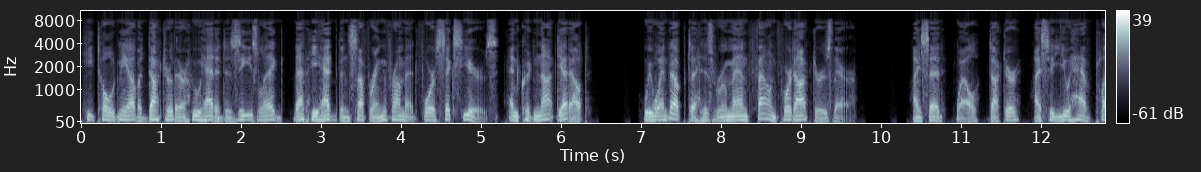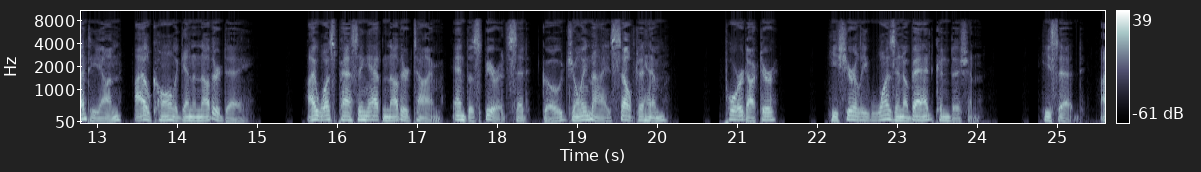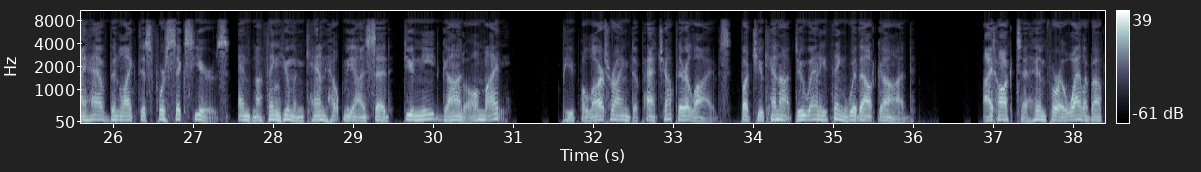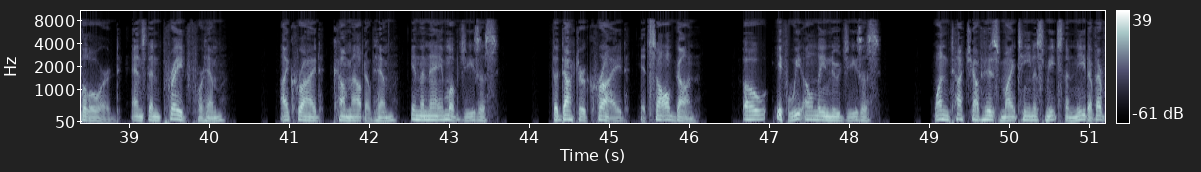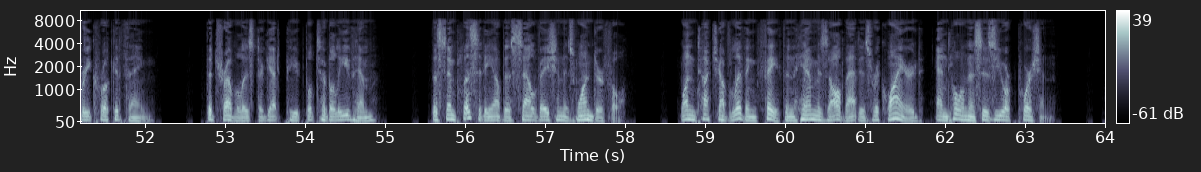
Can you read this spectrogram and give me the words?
He told me of a doctor there who had a diseased leg, that he had been suffering from it for six years, and could not get out. We went up to his room and found four doctors there. I said, well, doctor, I see you have plenty on, I'll call again another day. I was passing at another time, and the spirit said, go join thyself to him. Poor doctor. He surely was in a bad condition. He said, I have been like this for six years, and nothing human can help me. I said, Do you need God Almighty? People are trying to patch up their lives, but you cannot do anything without God. I talked to him for a while about the Lord, and then prayed for him. I cried, Come out of him, in the name of Jesus. The doctor cried, It's all gone. Oh, if we only knew Jesus. One touch of his mightiness meets the need of every crooked thing. The trouble is to get people to believe him, the simplicity of this salvation is wonderful. One touch of living faith in Him is all that is required, and wholeness is your portion.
